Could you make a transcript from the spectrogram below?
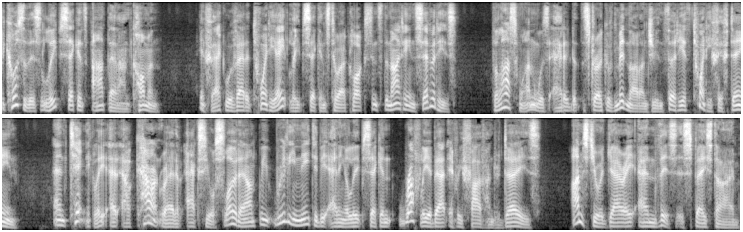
Because of this, leap seconds aren't that uncommon. In fact, we've added 28 leap seconds to our clocks since the 1970s. The last one was added at the stroke of midnight on June 30th, 2015. And technically, at our current rate of axial slowdown, we really need to be adding a leap second roughly about every 500 days. I'm Stuart Gary, and this is Space Time.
